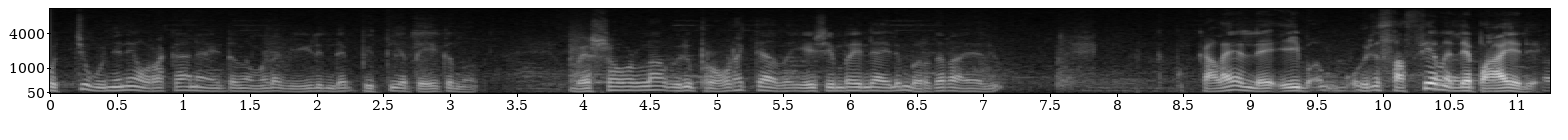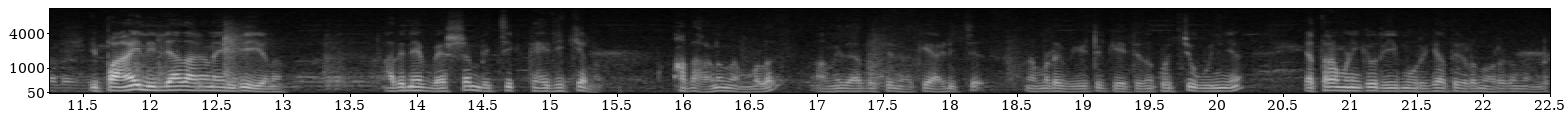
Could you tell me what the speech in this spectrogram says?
കൊച്ചു കുഞ്ഞിനെ ഉറക്കാനായിട്ട് നമ്മുടെ വീടിന്റെ ഭിത്തിയെ തേക്കുന്നത്. വിഷമുള്ള ഒരു പ്രോഡക്റ്റാണ്. ഏഷ്യൻ പെയിന്റ് ആയാലും ബർഗർ ആയാലും. കളയല്ലേ? ഈ ഒരു സസ്യമല്ലേ പായൽ ഈ പായലില്ലാതാണ് എന്ത് ചെയ്യണം? അതിനെ വിഷം വെച്ച് കരിക്കണം. അതാണ് നമ്മൾ അമിതാഭ് ബച്ചനൊക്കെ അടിച്ച് നമ്മുടെ വീട്ടിൽ കയറ്റുന്ന കൊച്ചു കുഞ്ഞ് എത്ര മണിക്കൂർ ഈ മുറിക്കകത്ത് കിടന്നുറങ്ങുന്നുണ്ട്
